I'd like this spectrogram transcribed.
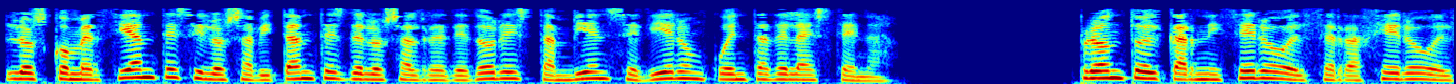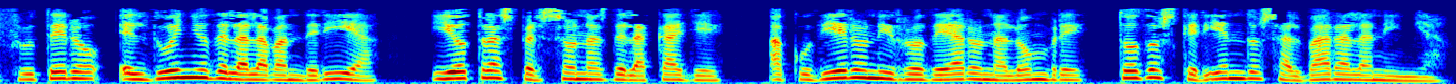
Los comerciantes y los habitantes de los alrededores también se dieron cuenta de la escena. Pronto el carnicero, el cerrajero, el frutero, el dueño de la lavandería, y otras personas de la calle, acudieron y rodearon al hombre, todos queriendo salvar a la niña.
